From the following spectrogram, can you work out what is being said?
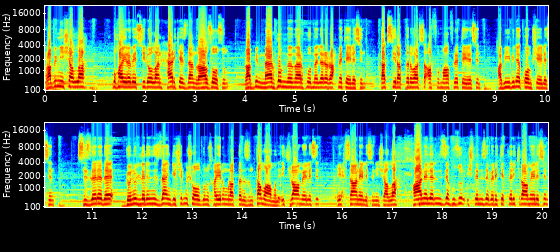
Rabbim inşallah bu hayra vesile olan herkesten razı olsun. Rabbim merhum ve merhumelere rahmet eylesin. Taksiratları varsa affı mağfiret eylesin. Habibine komşu eylesin. Sizlere de gönüllerinizden geçirmiş olduğunuz hayır muratlarınızın tamamını ikram eylesin. ihsan eylesin inşallah. Hanelerinize huzur, işlerinize bereketler ikram eylesin.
